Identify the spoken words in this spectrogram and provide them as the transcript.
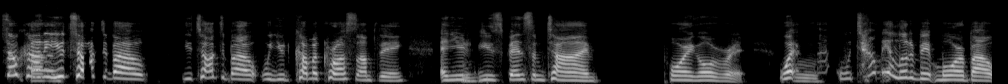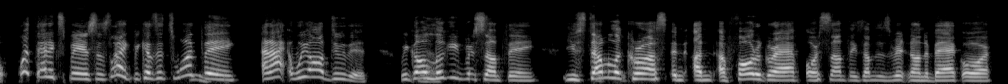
So Connie, um, you talked about you talked about when you'd come across something and you mm-hmm. you spend some time pouring over it. What mm. tell me a little bit more about what that experience is like because it's one mm. thing and I we all do this. We go yeah. looking for something, you stumble across an, a, a photograph or something, something's written on the back or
